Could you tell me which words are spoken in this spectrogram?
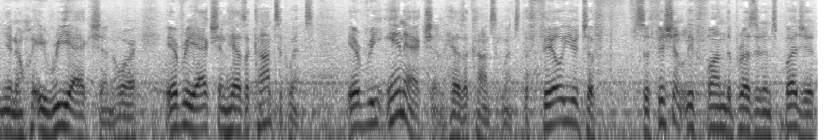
you know a reaction or every action has a consequence every inaction has a consequence the failure to f- sufficiently fund the president's budget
